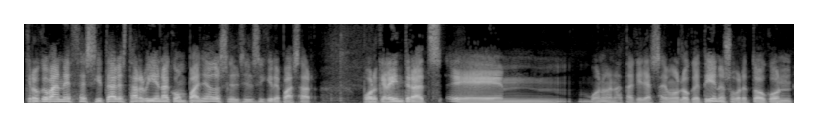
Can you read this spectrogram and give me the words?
creo que va a necesitar estar bien acompañado si el Chelsea quiere pasar. Porque el Eintracht, eh, bueno, en ataque ya sabemos lo que tiene, sobre todo con,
